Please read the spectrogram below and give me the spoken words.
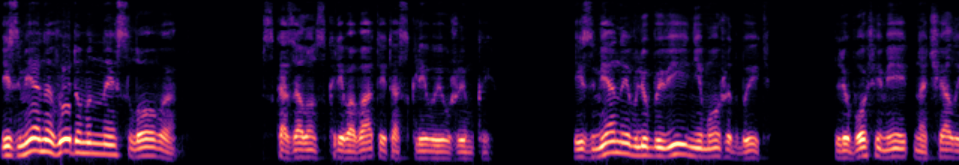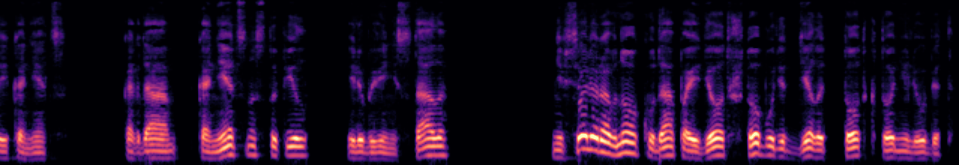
Измена — выдуманное слово, — сказал он с кривоватой, тоскливой ужимкой. Измены в любви не может быть. Любовь имеет начало и конец. Когда конец наступил и любви не стало, не все ли равно, куда пойдет, что будет делать тот, кто не любит?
